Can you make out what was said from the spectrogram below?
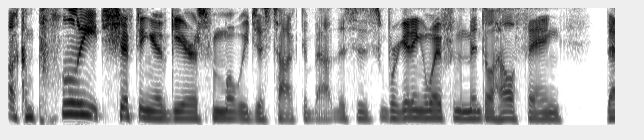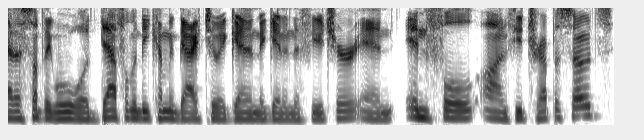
a complete shifting of gears from what we just talked about. This is we're getting away from the mental health thing. That is something we will definitely be coming back to again and again in the future and in full on future episodes.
